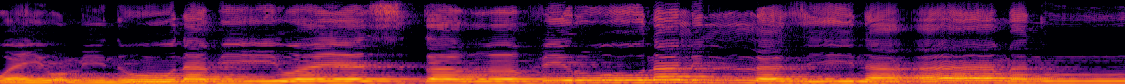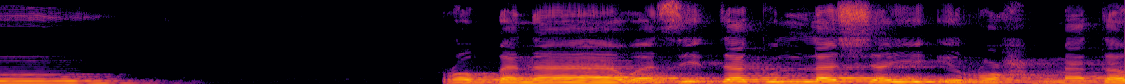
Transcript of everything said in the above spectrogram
ويؤمنون بي ويستغفرون للذين آمنوا. ربنا وسئت كل شيء رحمة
